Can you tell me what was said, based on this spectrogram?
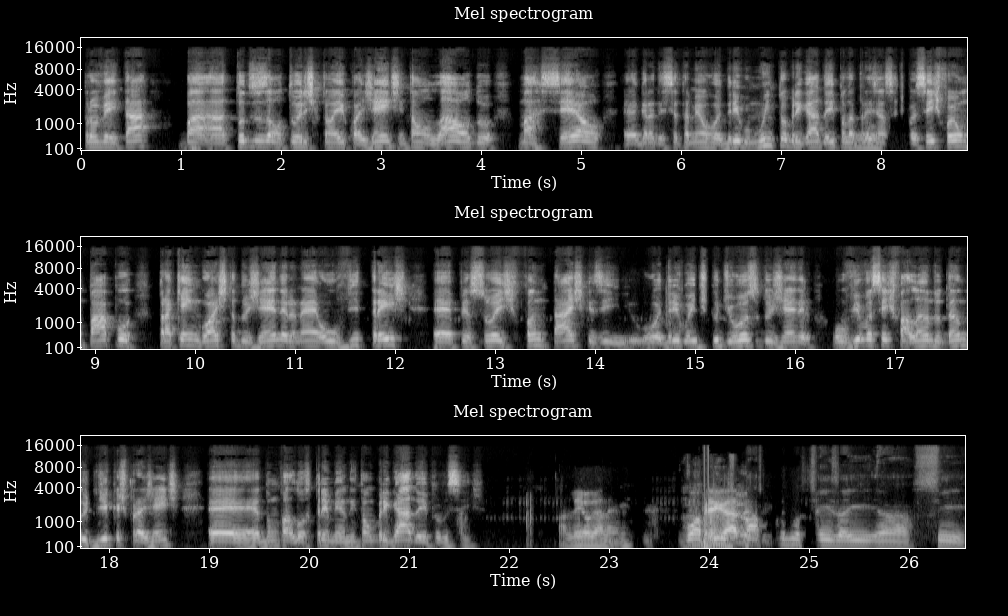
aproveitar a todos os autores que estão aí com a gente, então Laudo, Marcel, é, agradecer também ao Rodrigo, muito obrigado aí pela presença de vocês, foi um papo para quem gosta do gênero, né, ouvir três é, pessoas fantásticas e o Rodrigo aí estudioso do gênero, ouvir vocês falando, dando dicas para a gente, é, é de um valor tremendo, então obrigado aí para vocês. Valeu, galera. Vou abrir obrigado. espaço para vocês aí uh, se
